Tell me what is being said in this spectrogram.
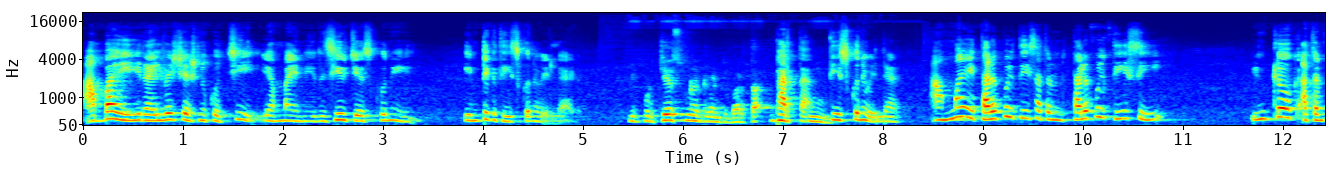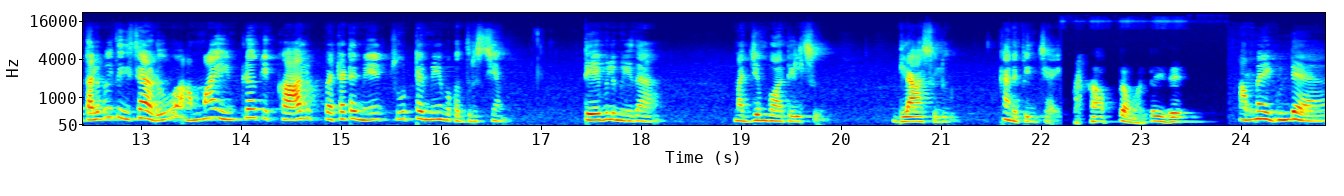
అబ్బాయి రైల్వే స్టేషన్కి వచ్చి ఈ అమ్మాయిని రిసీవ్ చేసుకుని ఇంటికి తీసుకుని వెళ్ళాడు. ఇప్పుడు చేసుకున్నటువంటి భర్త. భర్త. తీసుకుని వెళ్ళాడు. ఆ అమ్మాయి తలుపులు తీసి అతను తలుపులు తీసి ఇంట్లో అతను తలుపులు తీశాడు. అమ్మాయి ఇంట్లోకి కాలు పెట్టడమే చూడటమే ఒక దృశ్యం. టేబుల్ మీద మద్యం బాటిల్స్ గ్లాసులు కనిపించాయి. అంటే ఇదే. అమ్మాయి గుండె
